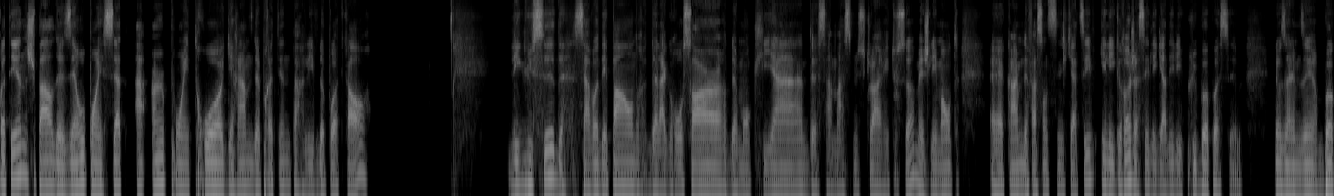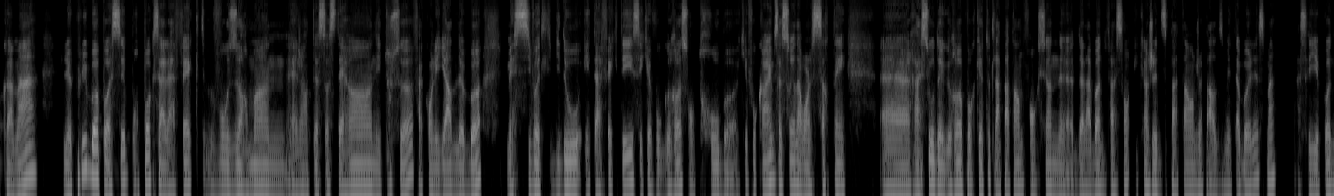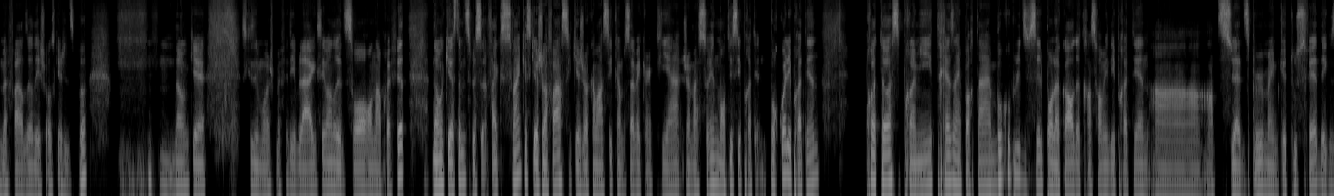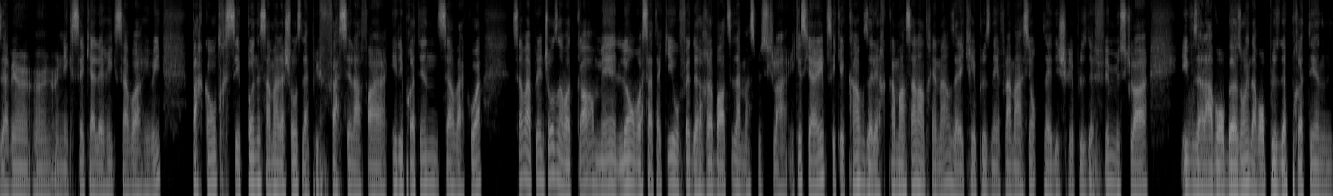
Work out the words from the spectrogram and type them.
Protéines, je parle de 0,7 à 1,3 g de protéines par livre de poids de corps. Les glucides, ça va dépendre de la grosseur de mon client, de sa masse musculaire et tout ça, mais je les monte euh, quand même de façon significative. Et les gras, j'essaie de les garder les plus bas possibles. Là, vous allez me dire, bas comment? Le plus bas possible pour pas que ça affecte vos hormones, euh, genre testostérone et tout ça. Fait qu'on les garde le bas. Mais si votre libido est affecté, c'est que vos gras sont trop bas. Il faut quand même s'assurer d'avoir un certain euh, ratio de gras pour que toute la patente fonctionne euh, de la bonne façon. Et quand je dis patente, je parle du métabolisme. Hein? Essayez pas de me faire dire des choses que je ne dis pas. Donc, euh, excusez-moi, je me fais des blagues. C'est vendredi soir, on en profite. Donc, c'est un petit peu ça. Fait que souvent, qu'est-ce que je vais faire, c'est que je vais commencer comme ça avec un client. Je vais m'assurer de monter ses protéines. Pourquoi les protéines? Protos, premier, très important, beaucoup plus difficile pour le corps de transformer des protéines en, tissu adipeux, même que tout se fait. Dès que vous avez un, excès calorique, ça va arriver. Par contre, ce n'est pas nécessairement la chose la plus facile à faire. Et les protéines servent à quoi? Servent à plein de choses dans votre corps, mais là, on va s'attaquer au fait de rebâtir la masse musculaire. Et qu'est-ce qui arrive? C'est que quand vous allez recommencer à l'entraînement, vous allez créer plus d'inflammation, vous allez déchirer plus de fibres musculaires et vous allez avoir besoin d'avoir plus de protéines.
